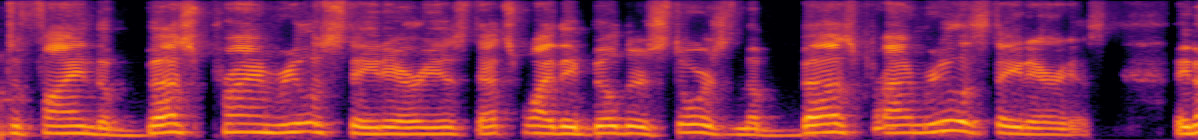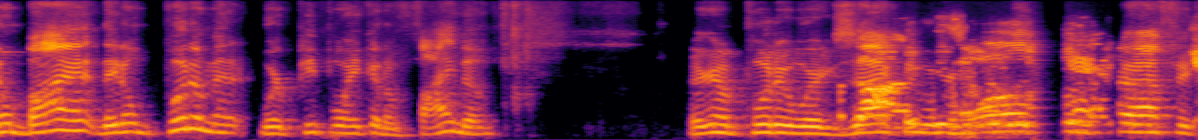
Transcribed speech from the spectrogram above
to find the best prime real estate areas. That's why they build their stores in the best prime real estate areas. They don't buy it. They don't put them at where people ain't going to find them. They're going to put it where exactly where all the traffic.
